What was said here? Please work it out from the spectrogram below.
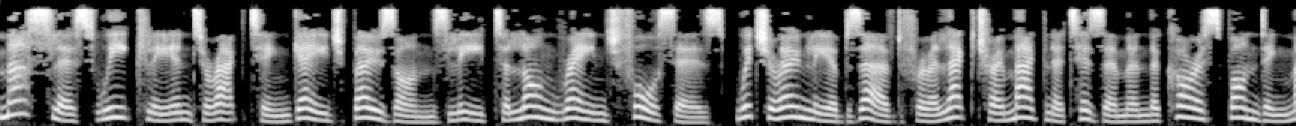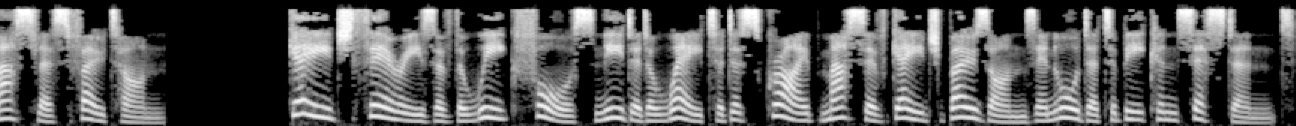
Massless weakly interacting gauge bosons lead to long-range forces, which are only observed for electromagnetism and the corresponding massless photon. Gauge theories of the weak force needed a way to describe massive gauge bosons in order to be consistent.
